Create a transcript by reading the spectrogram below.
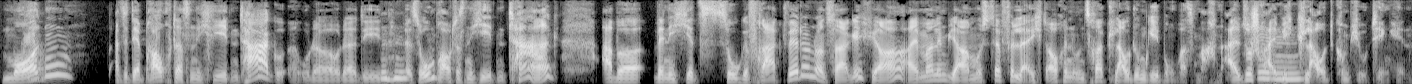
morgen also der braucht das nicht jeden Tag oder, oder die, mhm. die Person braucht das nicht jeden Tag. Aber wenn ich jetzt so gefragt werde, dann sage ich, ja, einmal im Jahr muss der vielleicht auch in unserer Cloud-Umgebung was machen. Also schreibe mhm. ich Cloud Computing hin.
